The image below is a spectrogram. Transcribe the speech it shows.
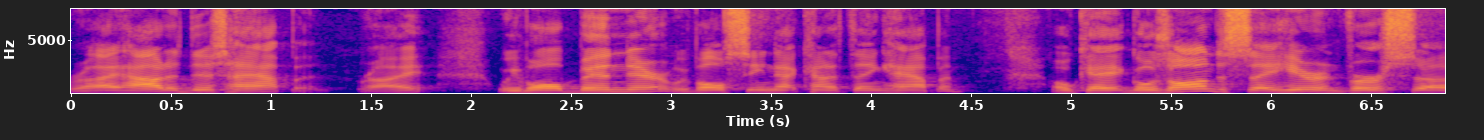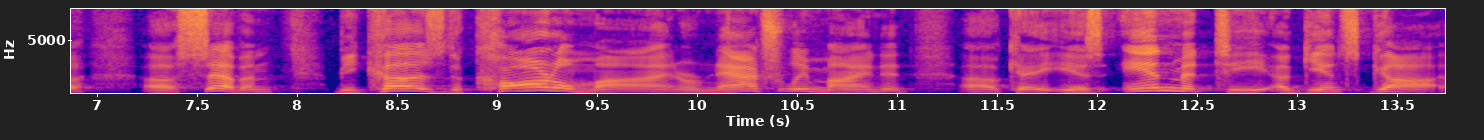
Right? How did this happen? Right? We've all been there. We've all seen that kind of thing happen. Okay, it goes on to say here in verse uh, uh, 7 because the carnal mind or naturally minded, uh, okay, is enmity against God.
